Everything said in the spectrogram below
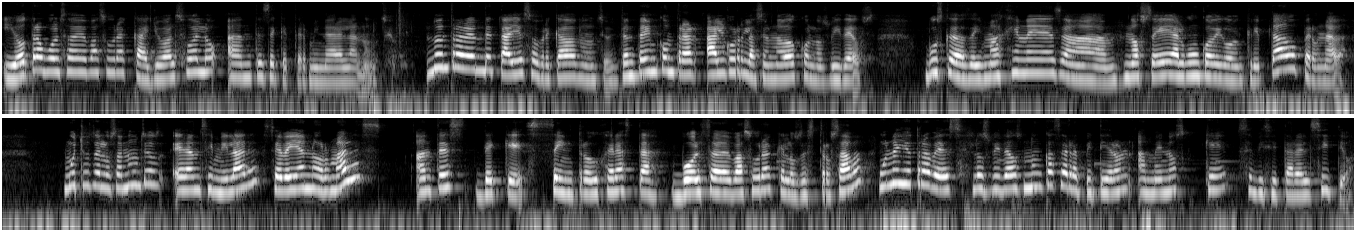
y otra bolsa de basura cayó al suelo antes de que terminara el anuncio. No entraré en detalles sobre cada anuncio, intenté encontrar algo relacionado con los videos, búsquedas de imágenes, ah, no sé, algún código encriptado, pero nada. Muchos de los anuncios eran similares, se veían normales, antes de que se introdujera esta bolsa de basura que los destrozaba. Una y otra vez los videos nunca se repitieron a menos que se visitara el sitio.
